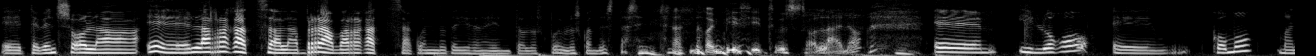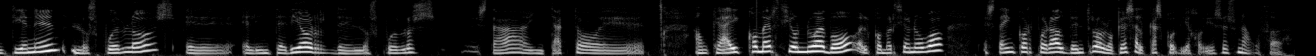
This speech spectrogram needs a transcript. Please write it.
Eh, te ven sola, eh, la ragazza, la brava ragazza, cuando te dicen ahí en todos los pueblos cuando estás entrando en bici tú sola, ¿no? Eh, y luego, cómo mantienen los pueblos, el interior de los pueblos está intacto. aunque hay comercio nuevo, el comercio nuevo está incorporado dentro de lo que es el casco viejo y eso es una gozada.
